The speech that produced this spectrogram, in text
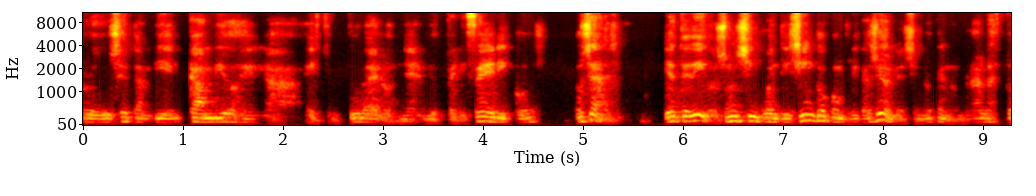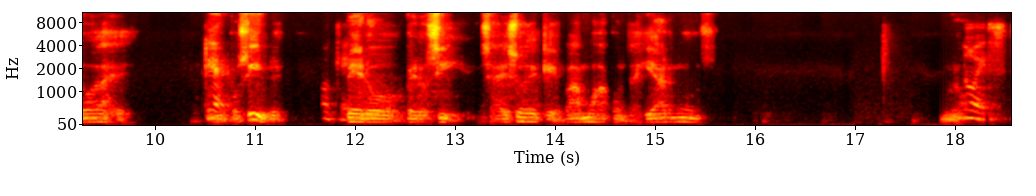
Produce también cambios en la estructura de los nervios periféricos. O sea, ya te digo, son 55 complicaciones, sino que nombrarlas todas es, imposible. Pero, pero sí, o sea, eso de que vamos a contagiarnos. No. es.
